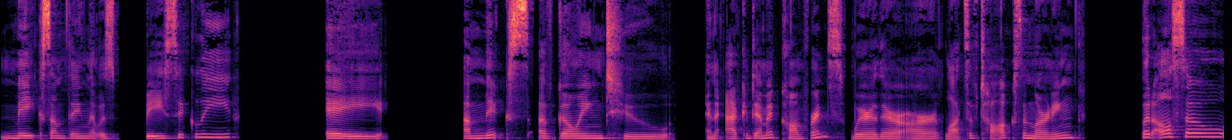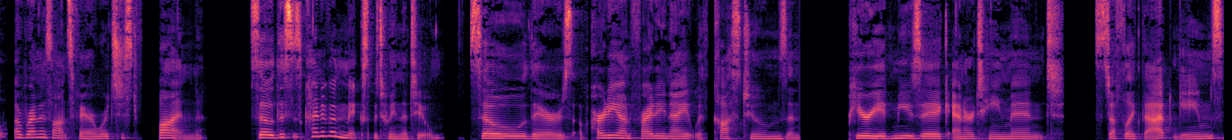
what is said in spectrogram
make something that was basically a a mix of going to an academic conference where there are lots of talks and learning, but also a Renaissance fair where it's just fun. So this is kind of a mix between the two. So there's a party on Friday night with costumes and period music, entertainment, stuff like that, games,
